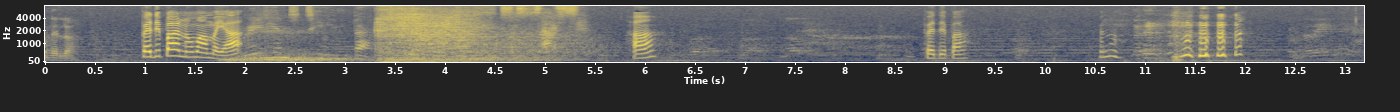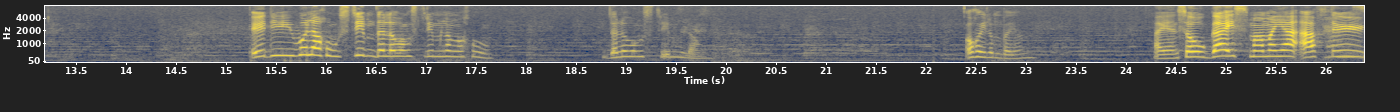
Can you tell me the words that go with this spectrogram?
nila. Pwede pa, no, mamaya? Radiant team back. Ha? Pwede pa? Ano? eh di wala akong stream, dalawang stream lang ako. Dalawang stream lang. Okay lang ba yun? Ayan. So, guys, mamaya after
